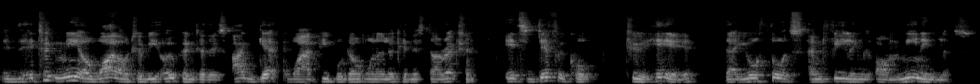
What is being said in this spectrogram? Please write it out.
It, it took me a while to be open to this. I get why people don't want to look in this direction. It's difficult to hear that your thoughts and feelings are meaningless.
